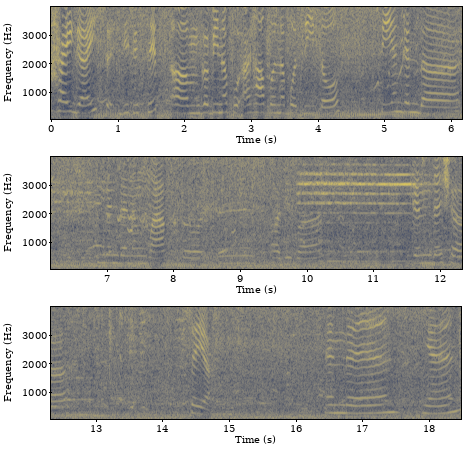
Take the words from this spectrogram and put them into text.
hi guys. This is it. Um, gabi na po, ay hapon na po dito. See, ang ganda. Ang ganda ng McDo. O, oh, diba? Ganda siya. Saya. And then, yan.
